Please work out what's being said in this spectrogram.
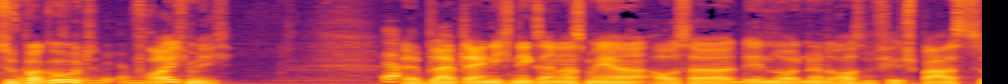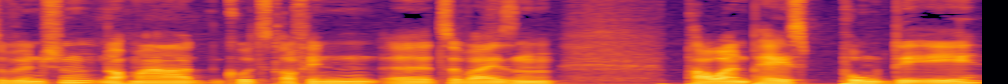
Super So- so gut, immer. freue ich mich. Ja. Äh, bleibt eigentlich nichts anderes mehr, außer den Leuten da draußen viel Spaß zu wünschen. Nochmal kurz darauf hinzuweisen, äh, powerandpace.de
